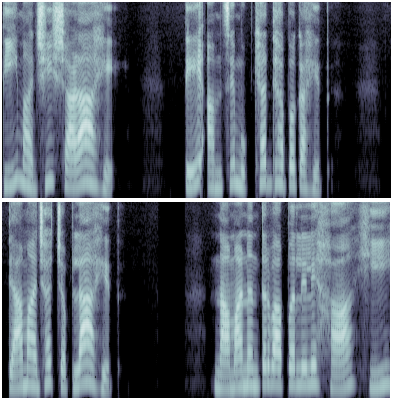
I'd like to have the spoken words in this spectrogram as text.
ती माझी शाळा आहे. ते आमचे मुख्याध्यापक आहेत. त्या माझ्या चपला आहेत. नामानंतर वापरलेले हा ही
